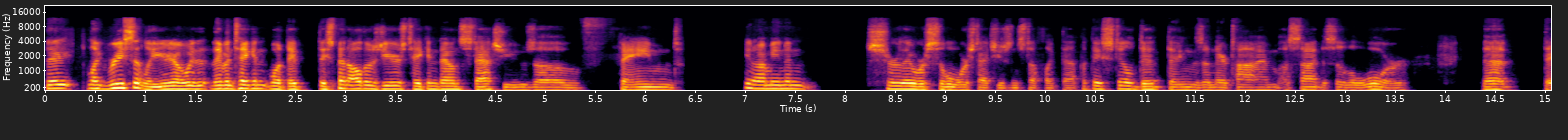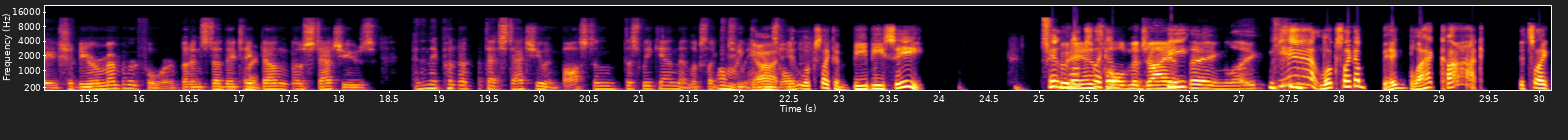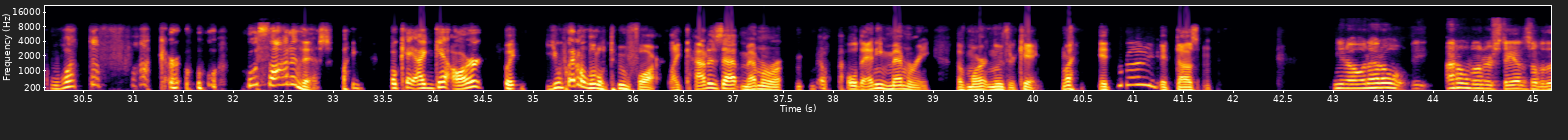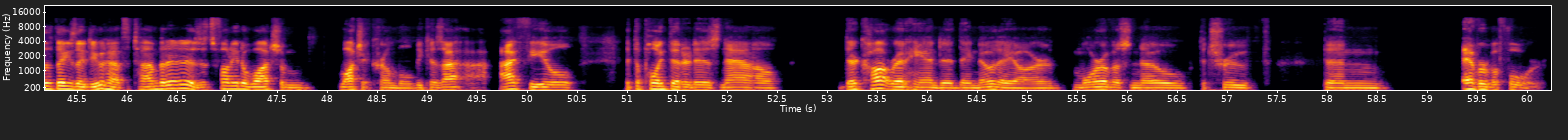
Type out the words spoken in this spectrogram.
they like recently, you know, they've been taking what they they spent all those years taking down statues of famed, you know, I mean, and sure they were Civil War statues and stuff like that, but they still did things in their time aside the Civil War that they should be remembered for. But instead, they take right. down those statues and then they put up that statue in Boston this weekend that looks like oh two my hands. God, it looks like a BBC. Two it hands like holding a, a giant B- thing. Like yeah, it looks like a big black cock. It's like what the fuck? Or, who, who thought of this? Like, okay, I get art, but you went a little too far. Like, how does that memory hold any memory of Martin Luther King? Like, it right. it doesn't you know, and I don't, I don't understand some of the things they do half the time, but it is, it's funny to watch them, watch it crumble because I, I feel at the point that it is now, they're caught red-handed. They know they are. More of us know the truth than ever before,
